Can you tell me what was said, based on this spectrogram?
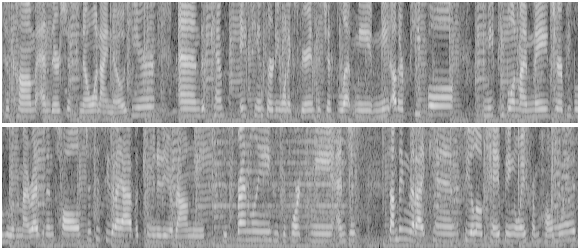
to come and there's just no one I know here. And this Camp 1831 experience has just let me meet other people, meet people in my major, people who live in my residence halls, just to see that I have a community around me who's friendly, who supports me, and just something that I can feel okay being away from home with.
